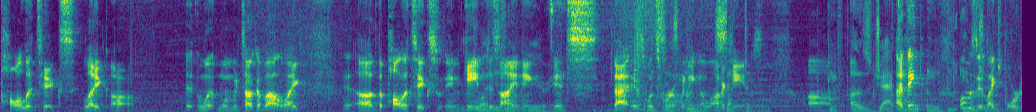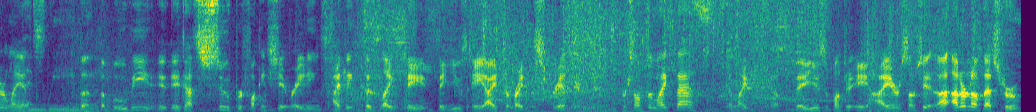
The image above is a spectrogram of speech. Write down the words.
politics, like, um, when, when we talk about, like, uh, the politics in game What is designing. It's that is what's This is ruining a lot of games. Um, I think won't aid the what was it like Borderlands the the movie it, it got super fucking shit ratings. I think because like they they use AI to write the script or something like that, and like you know, they use a bunch of AI or some shit. I, I don't know if that's true.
